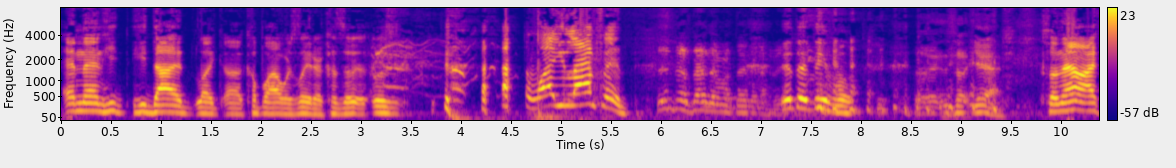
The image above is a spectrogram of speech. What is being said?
and then he he died like a couple hours later because it, it was. Why are you laughing? Estoy tratando de botarme la risa. Este tipo. Uh, so, yeah. So now I,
